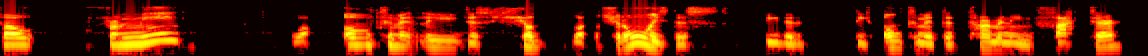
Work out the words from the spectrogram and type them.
So, for me, what ultimately this should what should always this be the the ultimate determining factor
